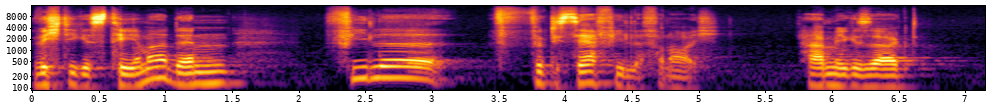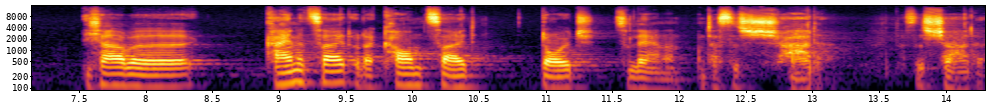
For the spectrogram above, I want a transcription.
wichtiges Thema, denn viele, wirklich sehr viele von euch haben mir gesagt, ich habe keine Zeit oder kaum Zeit, Deutsch zu lernen. Und das ist schade. Das ist schade.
